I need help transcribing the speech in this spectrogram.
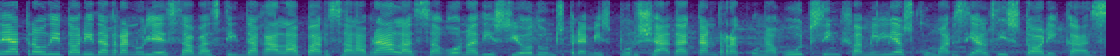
Teatre Auditori de Granollers s'ha vestit de gala per celebrar la segona edició d'uns Premis Porxada que han reconegut cinc famílies comercials històriques.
